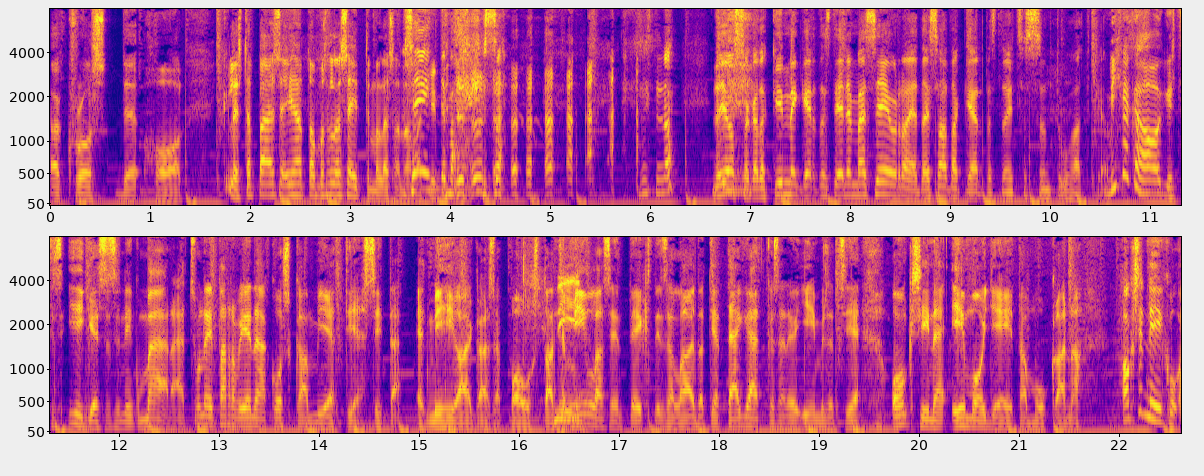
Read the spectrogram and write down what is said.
across the hall. Kyllä sitä pääsee ihan tuommoisella seitsemällä sanalla. Seitsemällä no, no jos on kato kymmenkertaisesti enemmän seuraajia tai satakertaisesti, no itse asiassa on tuhat kertaa. Mikäköhän oikeasti ig se niinku määrää, että sun ei tarvi enää koskaan miettiä sitä, että mihin aikaan sä postaat niin. ja millaisen tekstin sä laitat ja tägätkö sä ne ihmiset siihen, onko siinä emojeita mukana. Onko se niinku,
